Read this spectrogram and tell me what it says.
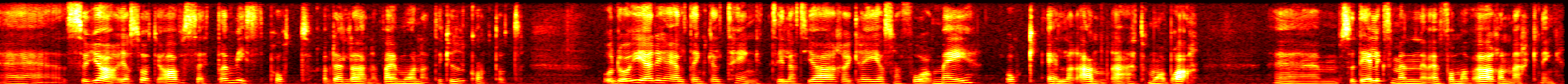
eh, så gör jag så att jag avsätter en viss pott av den lönen varje månad till kulkontot. Och då är det helt enkelt tänkt till att göra grejer som får mig och eller andra att må bra. Ehm, så det är liksom en, en form av öronmärkning.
